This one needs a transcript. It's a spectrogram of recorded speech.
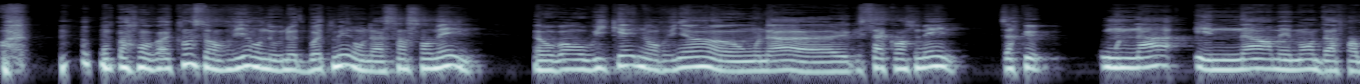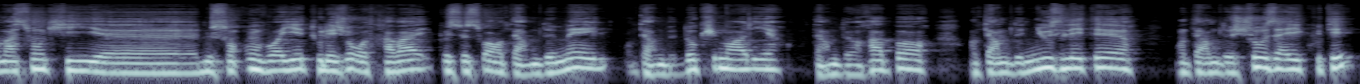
on part en vacances, on revient, on ouvre notre boîte mail, on a 500 mails. On va en week-end, on revient, on a 50 euh, mails. C'est-à-dire que on a énormément d'informations qui euh, nous sont envoyées tous les jours au travail, que ce soit en termes de mails, en termes de documents à lire, en termes de rapports, en termes de newsletters, en termes de choses à écouter.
